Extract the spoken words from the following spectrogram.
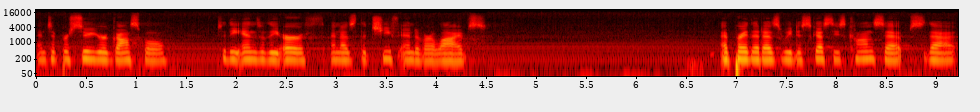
and to pursue your gospel to the ends of the earth and as the chief end of our lives. I pray that as we discuss these concepts that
